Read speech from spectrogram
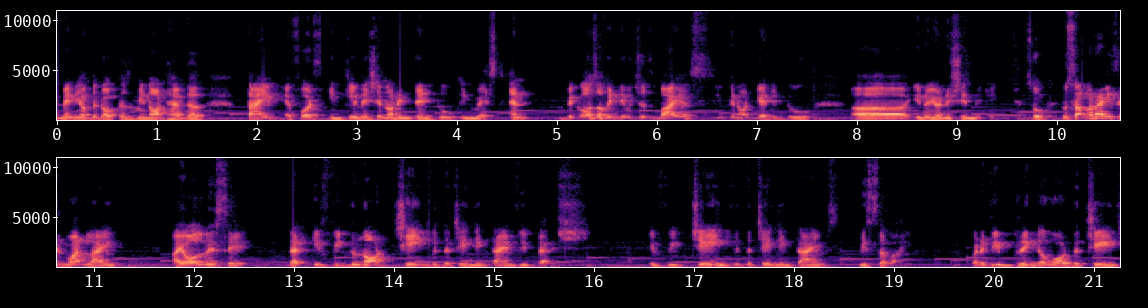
many of the doctors may not have the time efforts inclination or intent to invest. And because of individuals bias you cannot get into uh, you know your decision making so to summarize in one line i always say that if we do not change with the changing times we perish. If we change with the changing times we survive. But if we bring about the change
